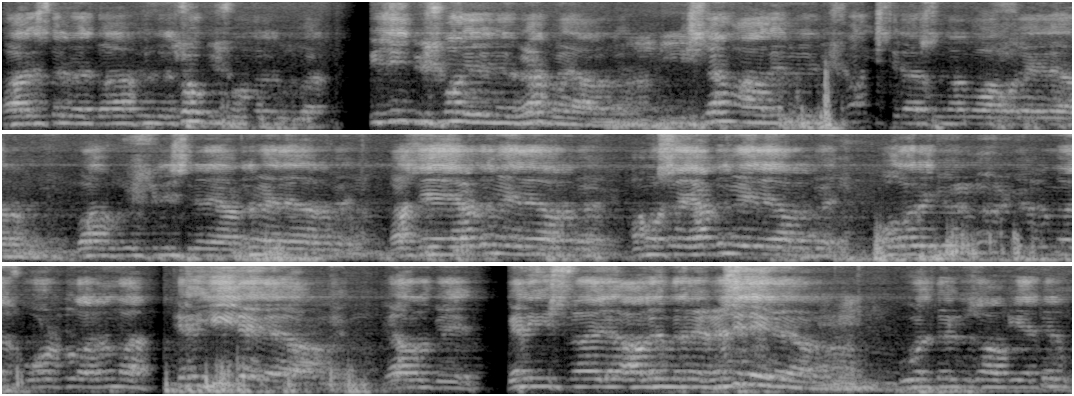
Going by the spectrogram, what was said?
Paris'te ve dahilde çok düşmanlarımız var. Bizi düşman eline bırakma ya Rabbi. İslam alemini düşman istilasından muhafaza eyle ya Rabbi. Vahvuş Filistin'e yardım eyle ya Rabbi. Gazze'ye yardım eyle ya Rabbi. Hamas'a yardım eyle ya Rabbi. Onları görünür görünmez ordularınla teyit eyle ya Rabbi. Ya Rabbi beni İsrail'e alemlere rezil eyle ya Rabbi. Kuvvetlerini zafiyetin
